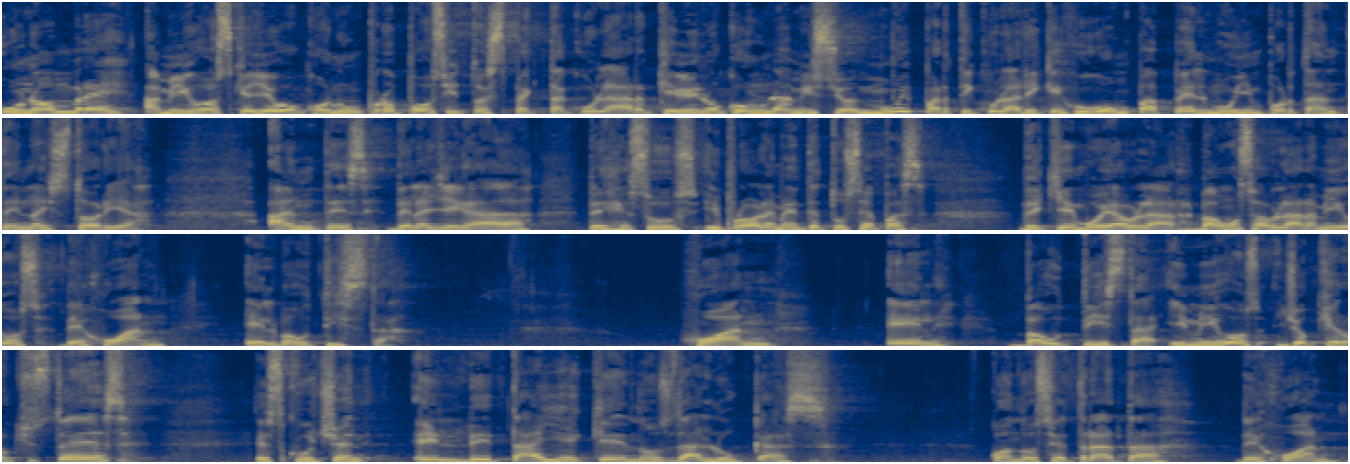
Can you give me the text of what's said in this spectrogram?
Un hombre, amigos, que llegó con un propósito espectacular, que vino con una misión muy particular y que jugó un papel muy importante en la historia antes de la llegada de Jesús. Y probablemente tú sepas de quién voy a hablar. Vamos a hablar, amigos, de Juan el Bautista. Juan el Bautista. Y amigos, yo quiero que ustedes escuchen el detalle que nos da Lucas cuando se trata de Juan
